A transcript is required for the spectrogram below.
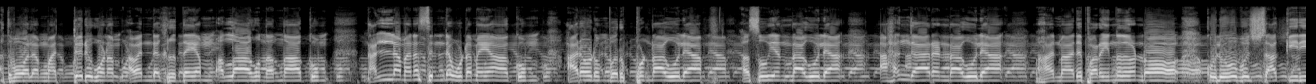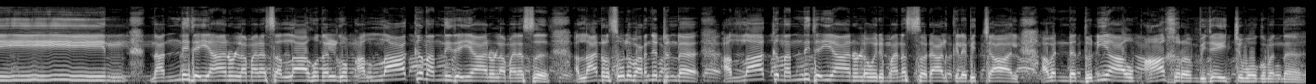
അതുപോലെ മറ്റൊരു ഗുണം അവന്റെ ഹൃദയം അള്ളാഹു നന്നാക്കും നല്ല മനസ്സിന്റെ ഉടമയാക്കും. ആരോടും വെറുപ്പുണ്ടാകൂല. അസൂയ ഉണ്ടാകൂല അഹങ്കാരം ഉണ്ടാകൂല മഹാന്മാര് പറയുന്നത് കൊണ്ടോ? നന്ദി ചെയ്യാനുള്ള മനസ്സ് അള്ളാഹു നൽകും. അള്ളാഹ്ക്ക് നന്ദി ചെയ്യാനുള്ള മനസ്സ്. അള്ളാഹ് റസൂൽ പറഞ്ഞിട്ടുണ്ട് അള്ളാഹ്ക്ക് നന്ദി ചെയ്യാനുള്ള ഒരു മനസ്സ് ഒരാൾക്ക് ലഭിച്ചാൽ അവന്റെ ദുനിയാവും ആഹ്റവും വിജയിച്ചു പോകുമെന്ന്.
